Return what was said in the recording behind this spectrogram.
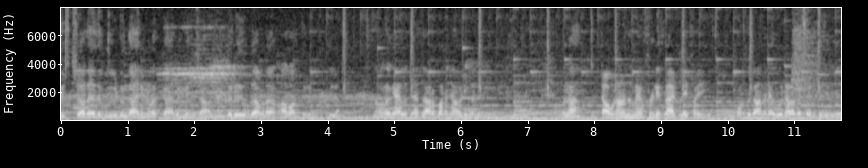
റിച്ച് അതായത് വീടും കാര്യങ്ങളൊക്കെ അലങ്കരിച്ച അങ്ങനത്തെ ഒരു ഇത് അവിടെ ആ ഭാഗത്ത് ഇല്ല. നമ്മുടെ കേരളത്തിന് എത്ര ആർഭാടം ഞാൻ എവിടെയും കണ്ടിട്ടില്ല. ടൗൺ ആണെന്നുണ്ടെങ്കിൽ ഫുള്ളി ഫ്ലാറ്റ് ലൈഫ് ആയിരിക്കും. പുറത്തേക്ക് ആണെന്നുണ്ടെങ്കിൽ വീടുകളൊക്കെ ചെറുത്ത് ചെറിയ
